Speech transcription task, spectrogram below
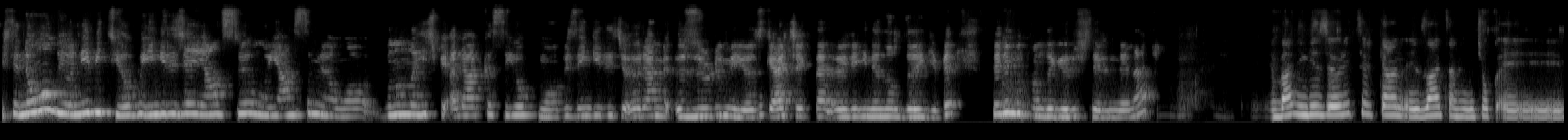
işte ne oluyor, ne bitiyor? Bu İngilizce yansıyor mu, yansımıyor mu? Bununla hiçbir alakası yok mu? Biz İngilizce öğrenme özürlü müyüz? Gerçekten öyle inanıldığı gibi. Senin bu konuda görüşlerin neler? Ben İngilizce öğretirken e, zaten hani çok e,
